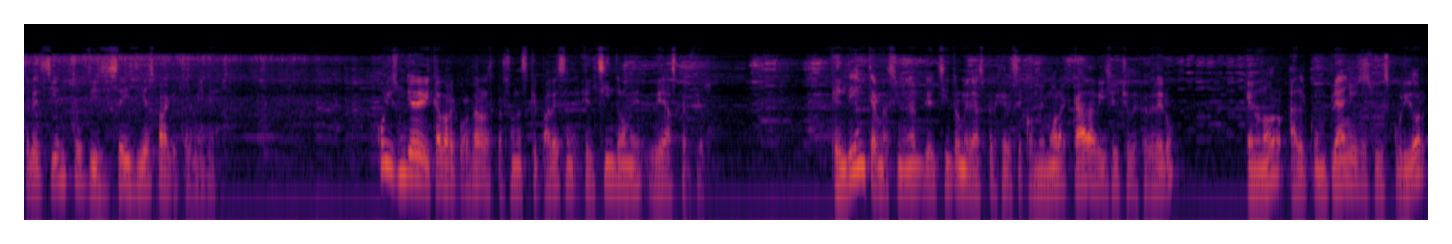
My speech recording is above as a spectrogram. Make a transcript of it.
316 días para que termine. Hoy es un día dedicado a recordar a las personas que padecen el síndrome de Asperger. El Día Internacional del Síndrome de Asperger se conmemora cada 18 de febrero en honor al cumpleaños de su descubridor,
